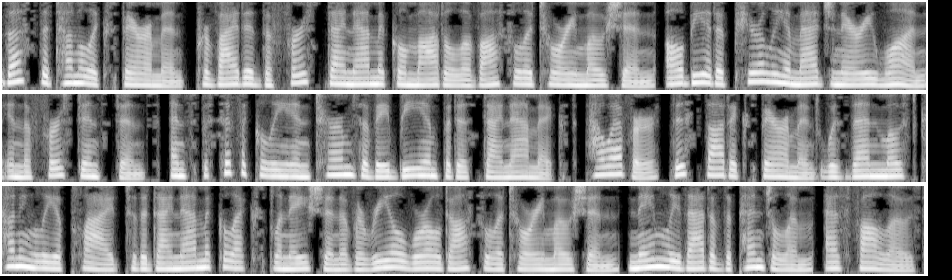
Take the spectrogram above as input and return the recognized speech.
Thus the tunnel experiment provided the first dynamical model of oscillatory motion, albeit a purely imaginary one in the first instance, and specifically in terms of AB impetus dynamics. However, this thought experiment was then most cunningly applied to the dynamical explanation of a real-world oscillatory motion, namely that of the pendulum, as follows.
